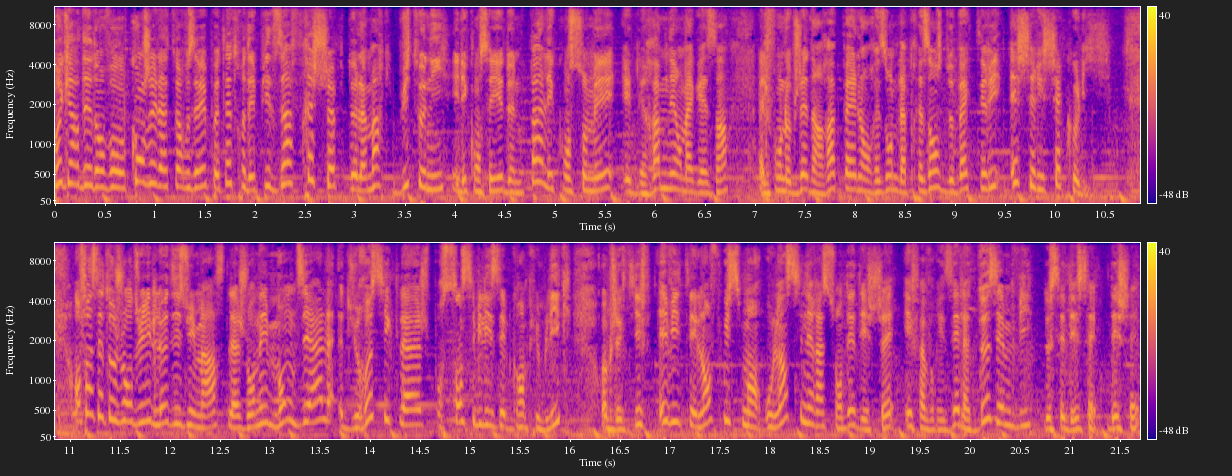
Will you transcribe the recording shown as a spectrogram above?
Regardez dans vos congélateurs, vous avez peut-être des pizzas Fresh Up de la marque Buitoni. Il est conseillé de ne pas les consommer et de les ramener en magasin. Elles font l'objet d'un rappel en raison de la présence de bactéries Escherichia coli. Enfin, c'est aujourd'hui, le 18 mars, la journée mondiale du recyclage pour sensibiliser le grand public. Objectif, éviter l'enfouissement ou l'incinération des déchets et favoriser la deuxième vie de ces déchets.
